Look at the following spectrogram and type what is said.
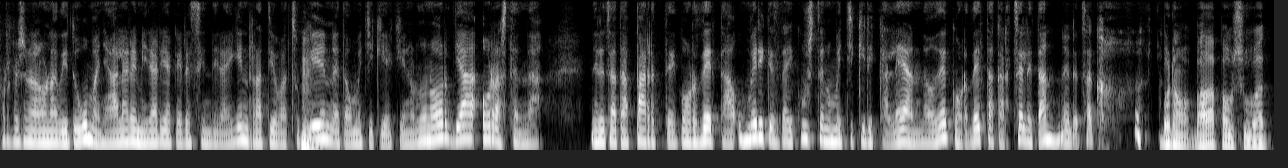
profesional onak ditugu, baina hala ere mirariak ere ezin dira egin, ratio batzukin eta ume txikiekin. Orduan hor, ja hor hasten da. Niretzat aparte, gordeta, umerik ez da ikusten ume txikirik kalean daude, gordeta kartzeletan, niretzako. Bueno, bada pausu bat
